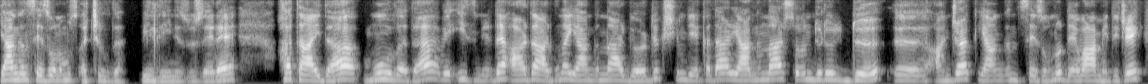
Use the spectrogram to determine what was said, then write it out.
Yangın sezonumuz açıldı bildiğiniz üzere. Hatay'da, Muğla'da ve İzmir'de ardı ardına yangınlar gördük. Şimdiye kadar yangınlar söndürüldü ee, ancak yangın sezonu devam edecek.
